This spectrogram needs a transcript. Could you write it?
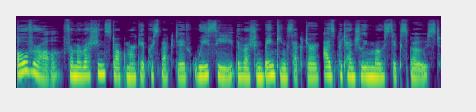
Overall, from a Russian stock market perspective, we see the Russian banking sector as potentially most exposed,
